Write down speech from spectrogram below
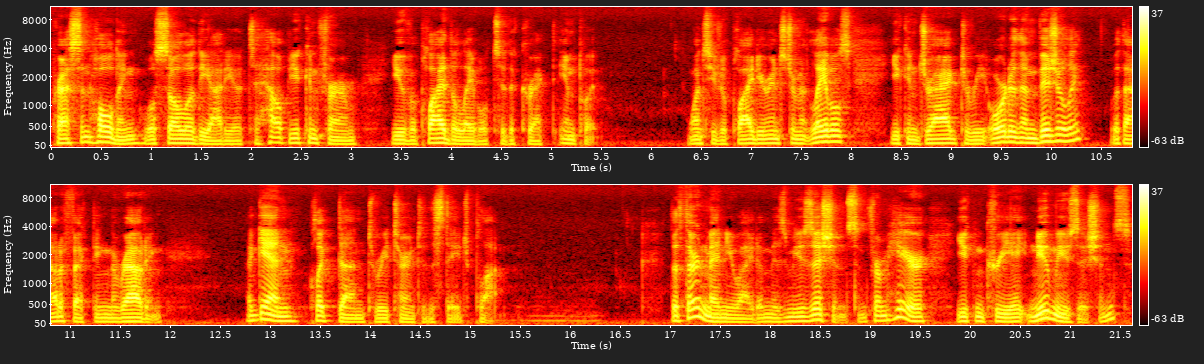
press and holding will solo the audio to help you confirm you've applied the label to the correct input. Once you've applied your instrument labels, you can drag to reorder them visually without affecting the routing. Again, click Done to return to the stage plot. The third menu item is Musicians, and from here you can create new musicians,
